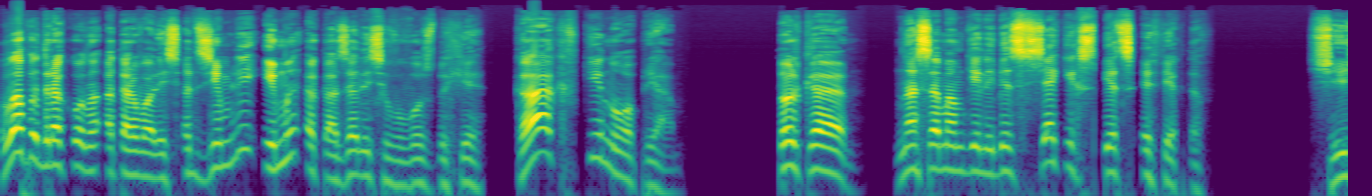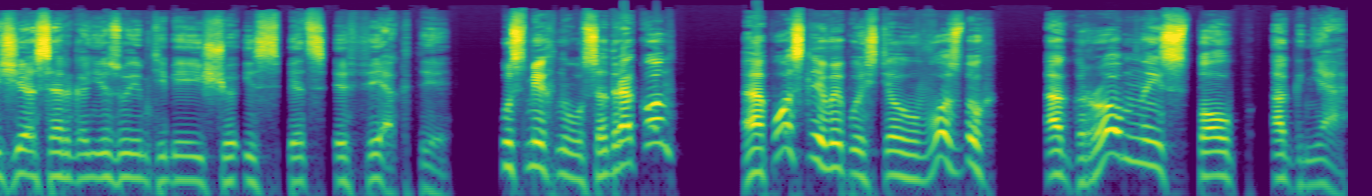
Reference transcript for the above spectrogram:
Лапы дракона оторвались от земли, и мы оказались в воздухе. Как в кино прям. Только на самом деле без всяких спецэффектов. Сейчас организуем тебе еще и спецэффекты. Усмехнулся дракон, а после выпустил в воздух огромный столб огня.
